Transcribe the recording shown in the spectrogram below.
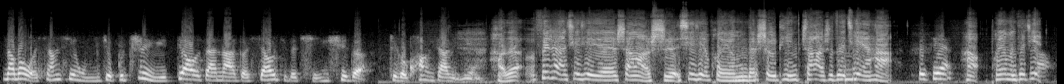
那么我相信我们就不至于掉在那个消极的情绪的这个框架里面。好的，非常谢谢商老师，谢谢朋友们的收听，商老师再见哈，再见，好，朋友们再见。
